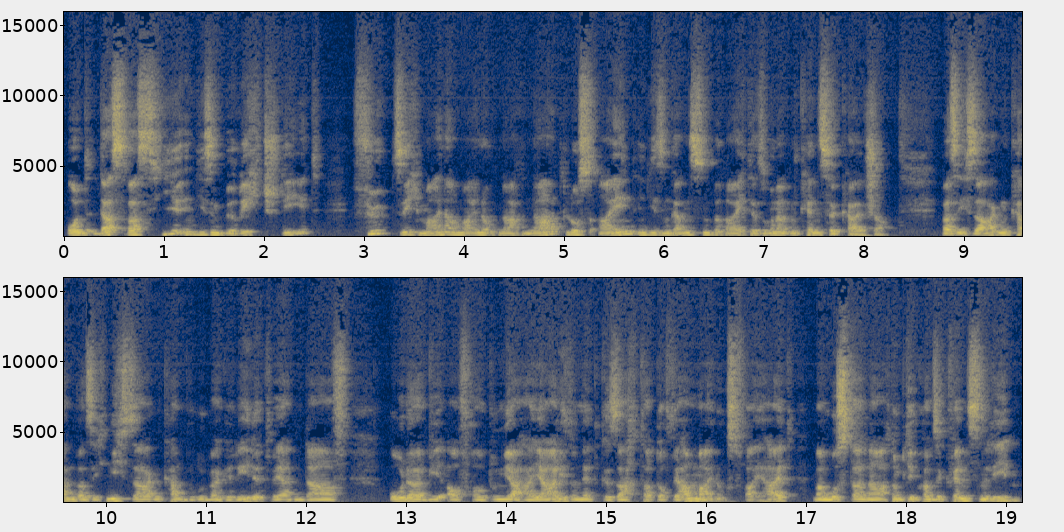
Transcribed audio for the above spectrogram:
Und das, was hier in diesem Bericht steht, fügt sich meiner Meinung nach nahtlos ein in diesen ganzen Bereich der sogenannten Cancel Culture. Was ich sagen kann, was ich nicht sagen kann, worüber geredet werden darf. Oder wie auch Frau Dunja Hayali so nett gesagt hat, doch wir haben Meinungsfreiheit, man muss danach nur mit den Konsequenzen leben.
